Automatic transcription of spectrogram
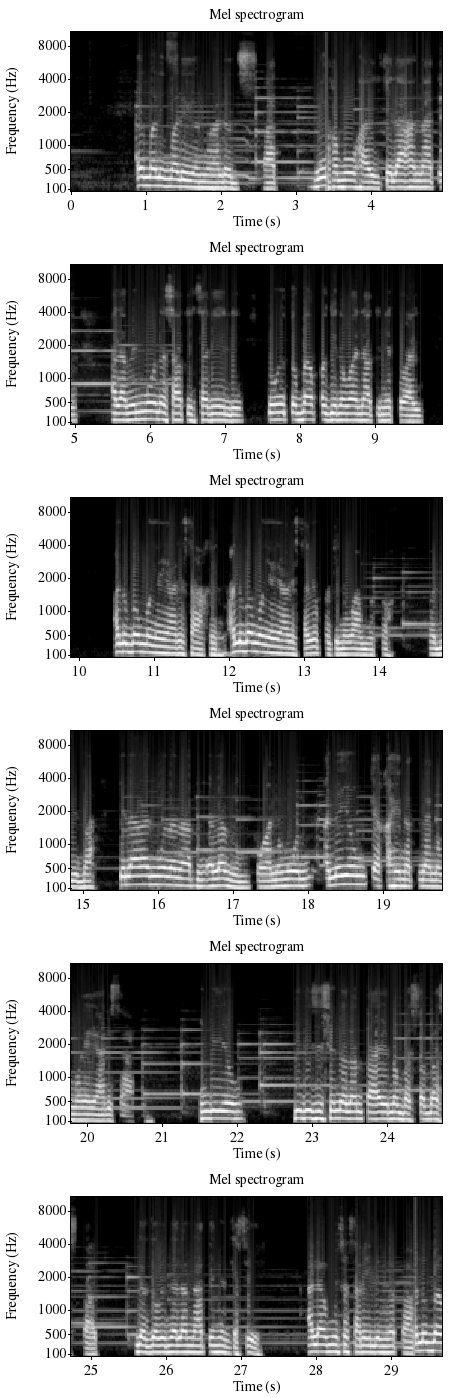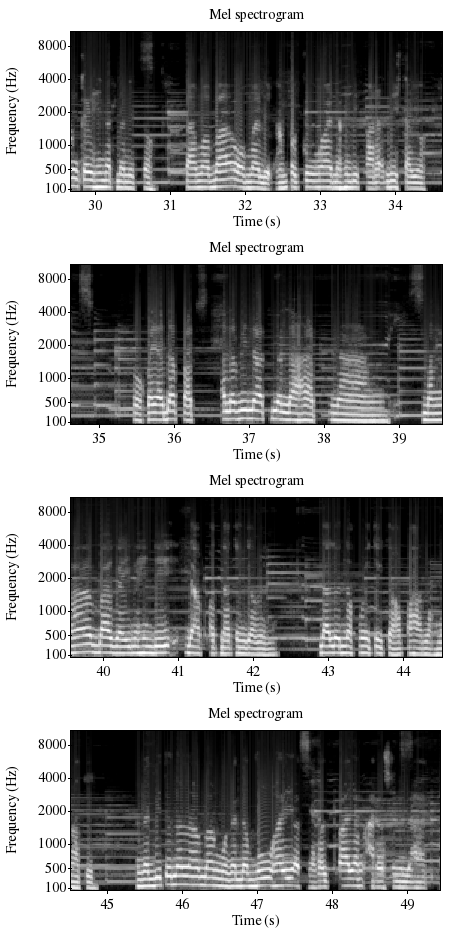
ay maling-mali yun mga lods. At yun kabuhay, kailangan natin alamin muna sa ating sarili kung ito ba pag ginawa natin ito ay ano bang mangyayari sa akin? Ano bang mangyayari sa iyo pag ginawa mo to? O di? Kailangan muna natin alamin kung ano mo ano yung kakahinatnan ng mangyayari sa atin. Hindi yung didesisyon na lang tayo ng basta-basta gagawin na lang natin yan kasi alam mo sa sarili mo na to, ano ba ang kahinatnan nito? Tama ba o mali ang pagkuha ng hindi para hindi sa'yo? O kaya dapat alamin natin ang lahat ng mga bagay na hindi dapat natin gawin. Lalo na kung ito'y kakapahamak natin. Hanggang dito na lamang magandang buhay at mapagpalang araw sa lahat.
